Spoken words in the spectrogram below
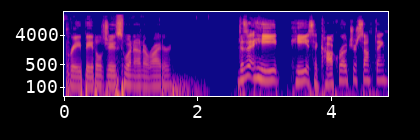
Pre Beetlejuice Winona Ryder. Doesn't he he eats a cockroach or something?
